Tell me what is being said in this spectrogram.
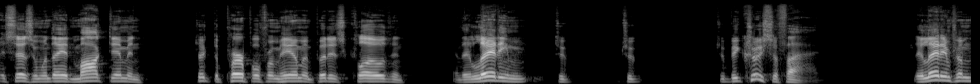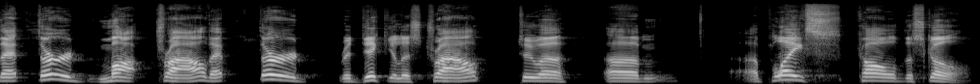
it says, And when they had mocked him and took the purple from him and put his clothes, and, and they led him to, to, to be crucified. They led him from that third mock trial, that third ridiculous trial, to a, um, a place called the skull.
